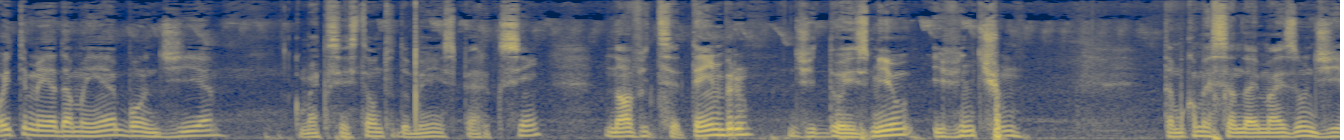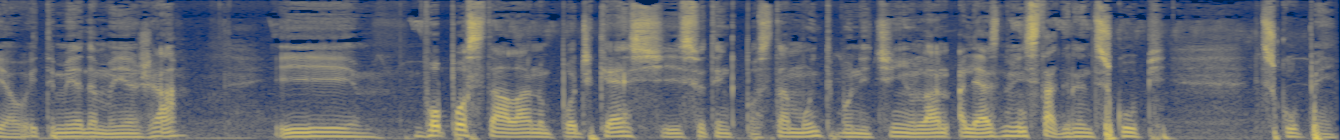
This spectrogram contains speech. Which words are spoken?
Oito e meia da manhã, bom dia. Como é que vocês estão? Tudo bem? Espero que sim. 9 de setembro de 2021. Estamos começando aí mais um dia, oito e meia da manhã já. E vou postar lá no podcast, isso eu tenho que postar muito bonitinho lá, aliás, no Instagram, desculpe. Desculpem.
